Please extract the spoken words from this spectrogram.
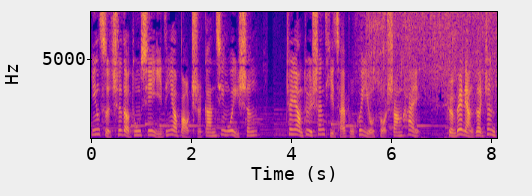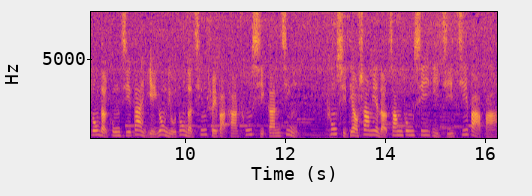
因此，吃的东西一定要保持干净卫生，这样对身体才不会有所伤害。准备两个正宗的公鸡蛋，也用流动的清水把它冲洗干净，冲洗掉上面的脏东西以及鸡粑粑，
